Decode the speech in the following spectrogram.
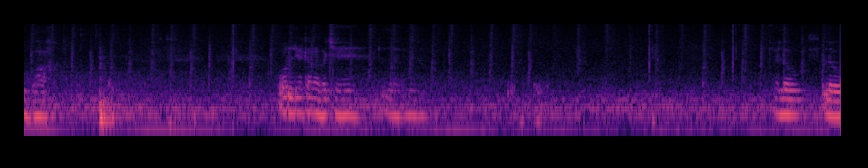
वाह। और लेटर आ बचे हैं हेलो हेलो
